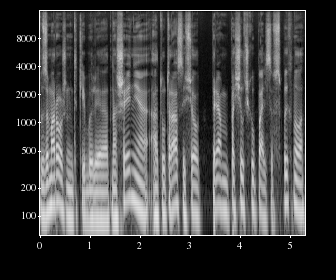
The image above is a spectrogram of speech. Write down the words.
заморожены такие были отношения, а тут раз и все прям по щелчку пальцев вспыхнуло.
